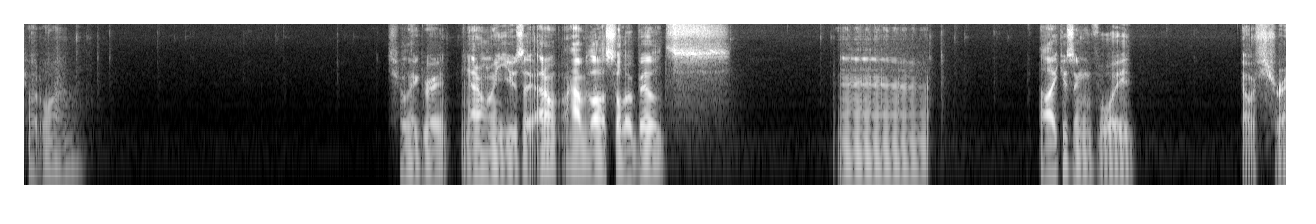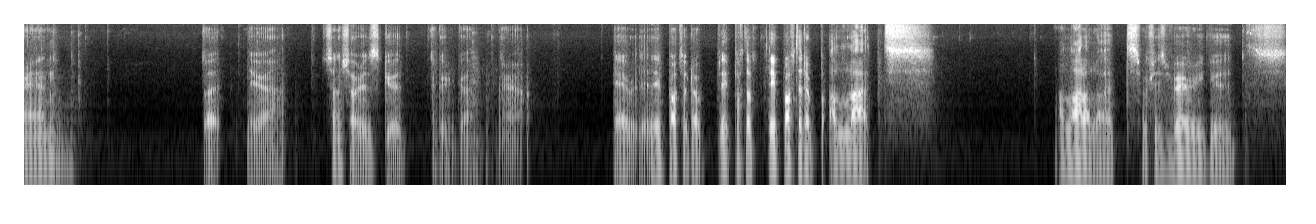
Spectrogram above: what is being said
Killed one. It's really great. I don't want to use it. I don't have a lot of solo builds. Uh, I like using Void or Strand. Yeah, Sunshot is good. A good gun. Yeah. Yeah, they buffed it up. They buffed up. They buffed it up a lot. A lot, a lot, which is very good. It's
